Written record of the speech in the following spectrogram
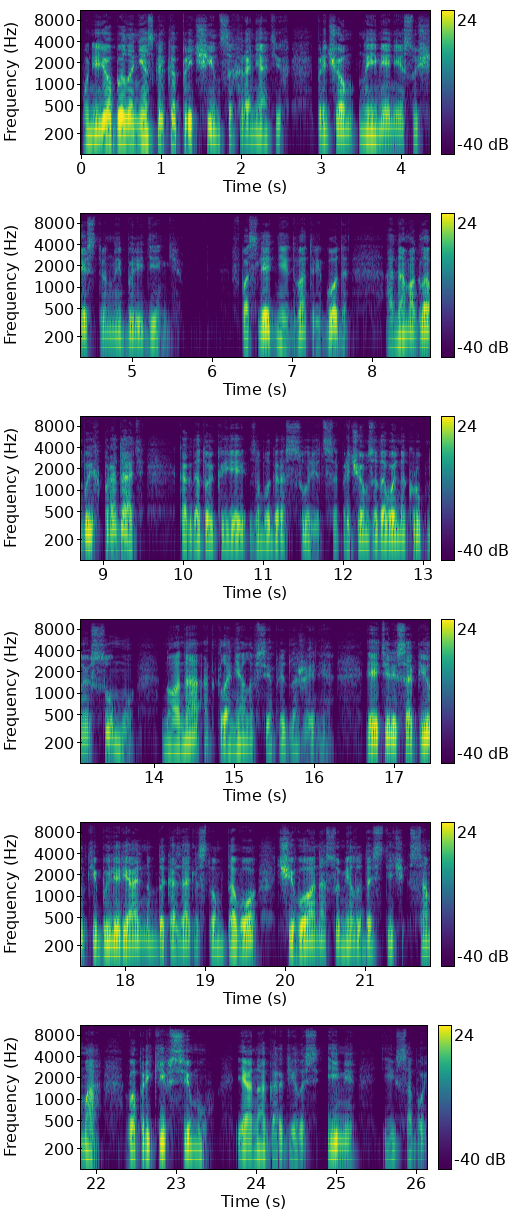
У нее было несколько причин сохранять их, причем наименее существенные были деньги последние два-три года она могла бы их продать, когда только ей заблагорассудится, причем за довольно крупную сумму, но она отклоняла все предложения. Эти лесопилки были реальным доказательством того, чего она сумела достичь сама, вопреки всему, и она гордилась ими и собой.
